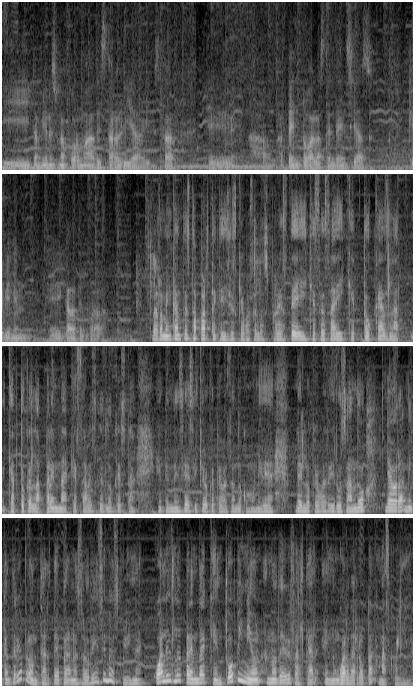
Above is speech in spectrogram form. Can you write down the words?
y también es una forma de estar al día y de estar eh, atento a las tendencias que vienen eh, cada temporada. Claro, me encanta esta parte que dices que vas a los press day, que estás ahí, que tocas la, que tocas la prenda, que sabes qué es lo que está en tendencia, así creo que te vas dando como una idea de lo que vas a ir usando. Y ahora me encantaría preguntarte para nuestra audiencia masculina, ¿cuál es la prenda que en tu opinión no debe faltar en un guardarropa masculino?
